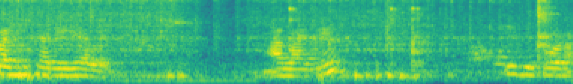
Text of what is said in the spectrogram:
బండి సరిగా అలాగే ఇది కూడా.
